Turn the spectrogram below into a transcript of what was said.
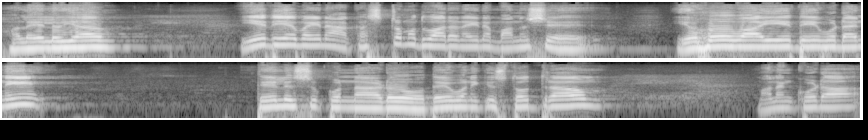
హలేలుయా ఏది ఏమైనా ఆ కష్టము ద్వారానైనా మనిషే యహోవాయే దేవుడని తెలుసుకున్నాడు దేవునికి స్తోత్రం. మనం కూడా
